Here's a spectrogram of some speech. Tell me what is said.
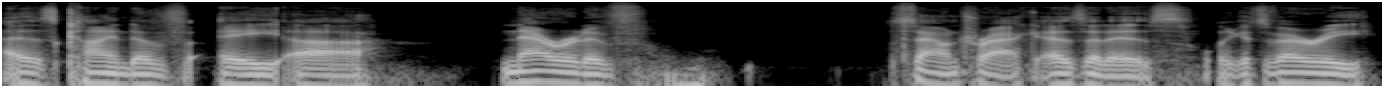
as kind of a uh, narrative soundtrack as it is. Like it's very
